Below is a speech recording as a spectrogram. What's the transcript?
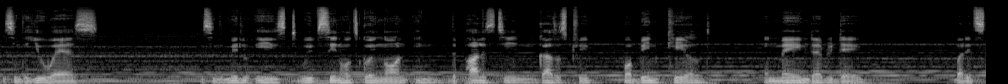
it's in the US, it's in the Middle East. We've seen what's going on in the Palestine Gaza Strip, who are being killed and maimed every day. But it's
